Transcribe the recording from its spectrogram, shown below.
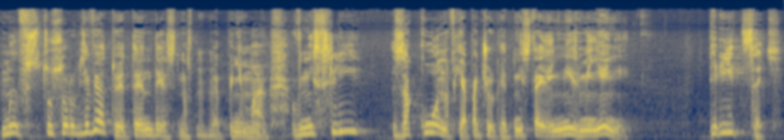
мы в 149-ю, это НДС, насколько uh-huh. я понимаю, внесли законов, я подчеркиваю, это не, не изменений, 30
